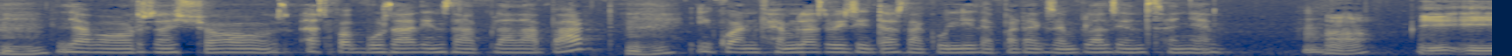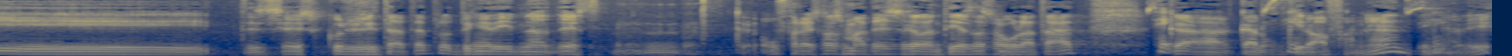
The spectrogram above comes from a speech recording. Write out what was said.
Uh mhm. -huh. Llavors, això es pot posar dins del pla de part uh mhm. -huh. i quan fem les visites d'acollida, per exemple, els ensenyem. Mm. Ah, i, i és, és curiositat, eh? però et vinc a dir, no, és, ofereix les mateixes garanties de seguretat sí. que, que en un sí. quiròfan, eh? Et vinc sí. a dir.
